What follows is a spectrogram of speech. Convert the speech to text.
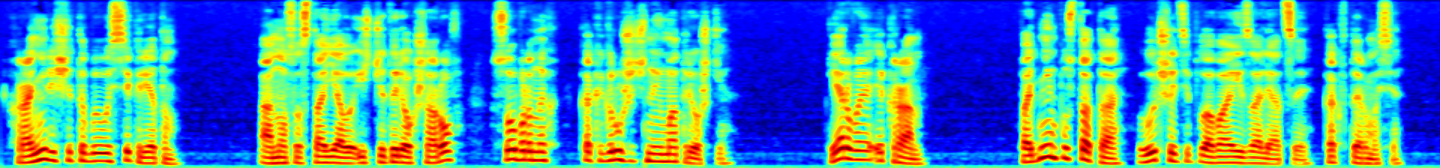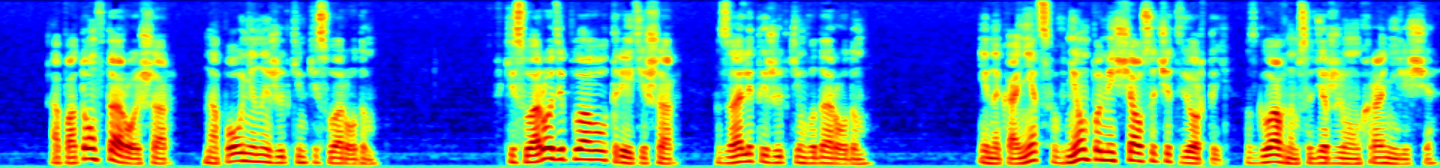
Хранилище-то было секретом. Оно состояло из четырех шаров, собранных, как игрушечные матрешки. Первое — экран. Под ним пустота, лучшая тепловая изоляция, как в термосе. А потом второй шар, наполненный жидким кислородом. В кислороде плавал третий шар, залитый жидким водородом. И, наконец, в нем помещался четвертый, с главным содержимым хранилища,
